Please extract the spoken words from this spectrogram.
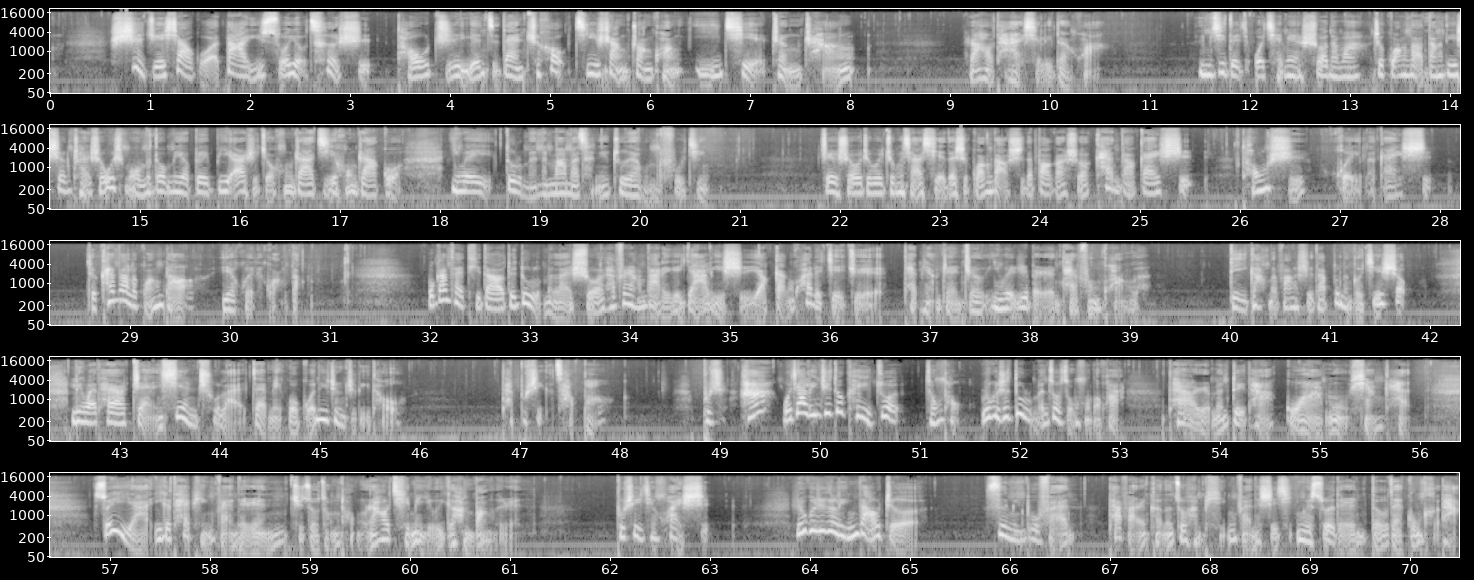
视觉效果大于所有测试。投掷原子弹之后，机上状况一切正常。然后他还写了一段话，你们记得我前面说的吗？就广岛当地盛传说，为什么我们都没有被 B 二十九轰炸机轰炸过？因为杜鲁门的妈妈曾经住在我们附近。这个时候，这位中校写的是广岛市的报告，说看到该市，同时毁了该市，就看到了广岛。也毁了广岛。我刚才提到，对杜鲁门来说，他非常大的一个压力是要赶快的解决太平洋战争，因为日本人太疯狂了，抵抗的方式他不能够接受。另外，他要展现出来，在美国国内政治里头，他不是一个草包，不是哈，我家邻居都可以做总统。如果是杜鲁门做总统的话，他要人们对他刮目相看。所以呀、啊，一个太平凡的人去做总统，然后前面有一个很棒的人，不是一件坏事。如果这个领导者自命不凡，他反而可能做很平凡的事情，因为所有的人都在恭贺他。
